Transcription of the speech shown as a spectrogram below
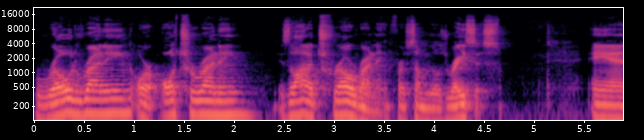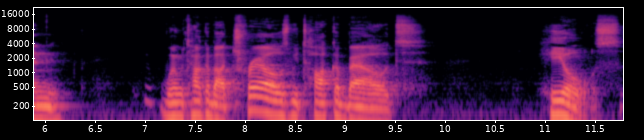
road running or ultra running, there's a lot of trail running for some of those races. And when we talk about trails, we talk about hills,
